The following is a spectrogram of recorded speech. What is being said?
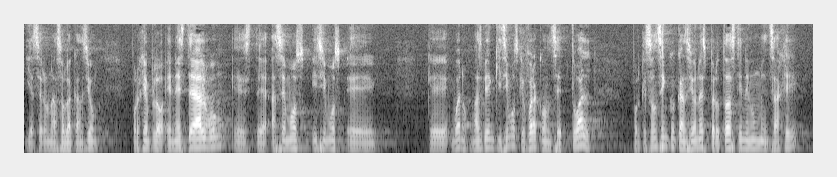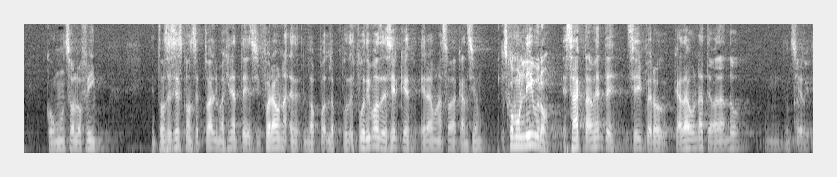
y hacer una sola canción. Por ejemplo, en este álbum este, hacemos, hicimos eh, que, bueno, más bien quisimos que fuera conceptual, porque son cinco canciones, pero todas tienen un mensaje con un solo fin. Entonces es conceptual. Imagínate si fuera una, eh, lo, lo pudimos decir que era una sola canción. Es como un libro. Exactamente, sí, pero cada una te va dando un, un cierto,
